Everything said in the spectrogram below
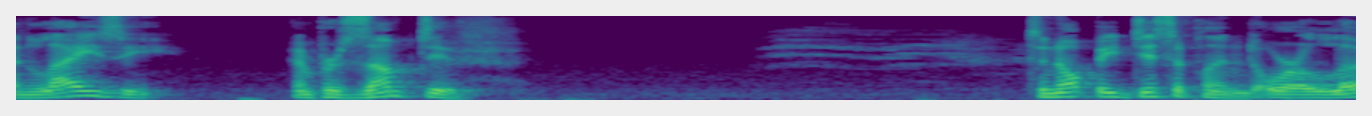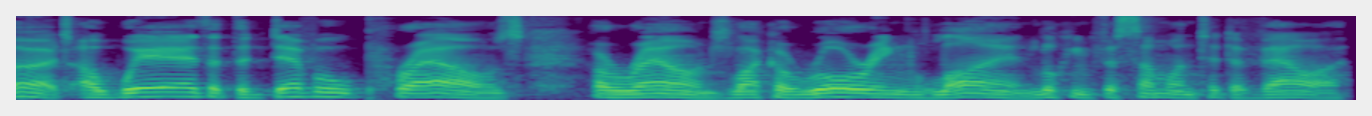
and lazy and presumptive. To not be disciplined or alert, aware that the devil prowls around like a roaring lion looking for someone to devour,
